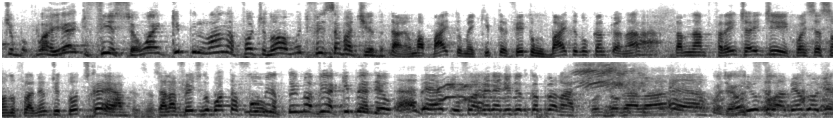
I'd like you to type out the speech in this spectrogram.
Tipo, o Bahia é difícil, é uma equipe lá na Fonte Nova, muito difícil ser batida. Não, é uma baita, uma equipe ter feito um baita no campeonato. Tá na frente aí, de, com exceção do Flamengo, de todos os cariocas. Tá na frente do Botafogo. Momento, tem uma vez aqui perdeu. É, é, e o Flamengo é líder do campeonato. Quando jogar lá. É. E o Flamengo é o líder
